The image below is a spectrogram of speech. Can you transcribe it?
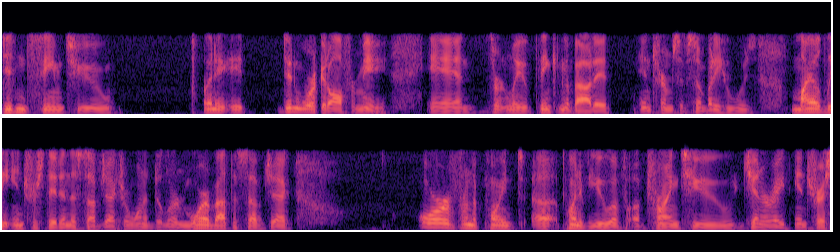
didn't seem to I mean it, it didn't work at all for me. And certainly thinking about it in terms of somebody who was mildly interested in the subject or wanted to learn more about the subject or from the point uh, point of view of, of trying to generate interest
